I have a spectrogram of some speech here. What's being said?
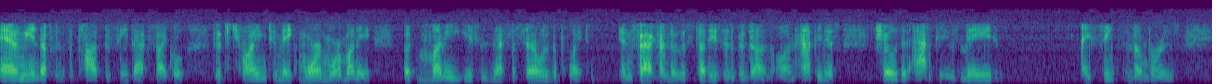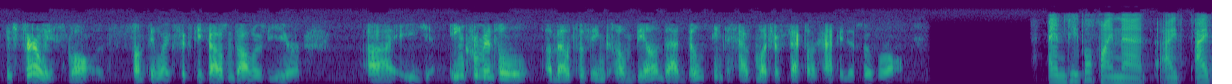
And we end up with a positive feedback cycle that's trying to make more and more money, but money isn't necessarily the point. In fact, I know the studies that have been done on happiness show that after you've made, I think the number is, is fairly small. It's something like $60,000 a year. Uh, incremental amounts of income beyond that don't seem to have much effect on happiness overall and people find that I, I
